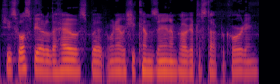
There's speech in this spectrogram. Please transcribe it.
She's supposed to be out of the house, but whenever she comes in, I'm probably going to stop recording.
